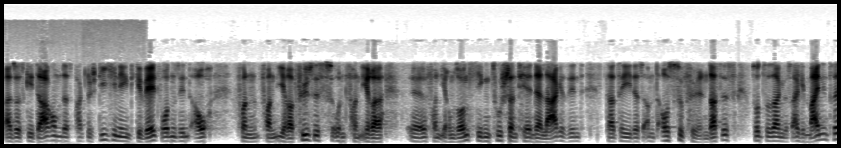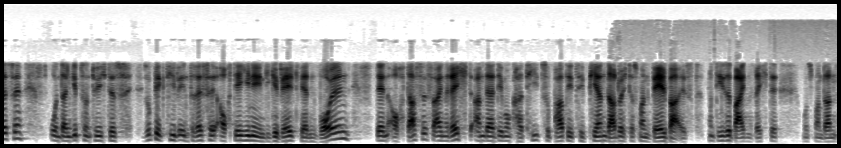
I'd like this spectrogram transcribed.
Also es geht darum, dass praktisch diejenigen, die gewählt worden sind, auch von, von ihrer Physis und von ihrer äh, von ihrem sonstigen Zustand her in der Lage sind, tatsächlich das Amt auszufüllen. Das ist sozusagen das Allgemeininteresse. Und dann gibt es natürlich das subjektive Interesse auch derjenigen, die gewählt werden wollen. Denn auch das ist ein Recht an der Demokratie zu partizipieren, dadurch, dass man wählbar ist. Und diese beiden Rechte muss man dann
